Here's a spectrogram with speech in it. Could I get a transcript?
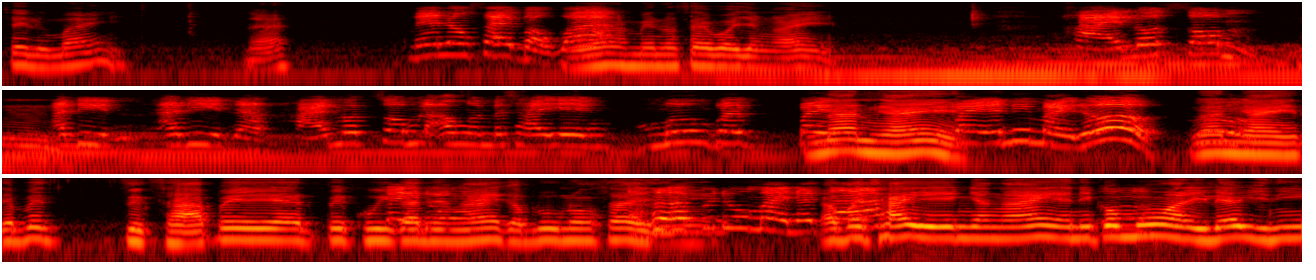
ใช่หรือไม่ นะแม่น้องไซบอกว่าเออเมนองไซว่ายังไง ขายรถส้ม อืมอดีตอดีตน่ะ ขายรถส้มแล้วเอาเงินไปใช้เอง มึงไป ไปนั่นไง ไปอันนี้ใหม่เด้อนั่นไงจะไปศึกษาไปไปคุยกันยังไงกับลูกน้องไส้เออนี่ไปดูใหม่นะจ๊ะเอาไปใช้เองยังไง อันนี้ก็มั่วอีกแล้วอีนี่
